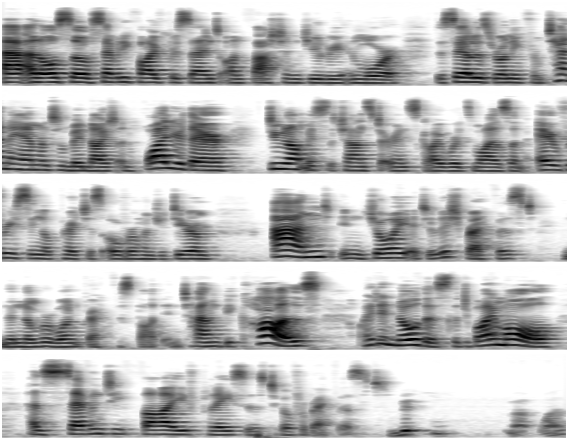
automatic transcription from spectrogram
Uh, and also 75% on fashion, jewelry, and more. The sale is running from 10 a.m. until midnight, and while you're there, do not miss the chance to earn Skywards miles on every single purchase over 100 dirham and enjoy a delish breakfast in the number one breakfast spot in town because I didn't know this. The Dubai Mall has 75 places to go for breakfast. Bi- uh, What?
